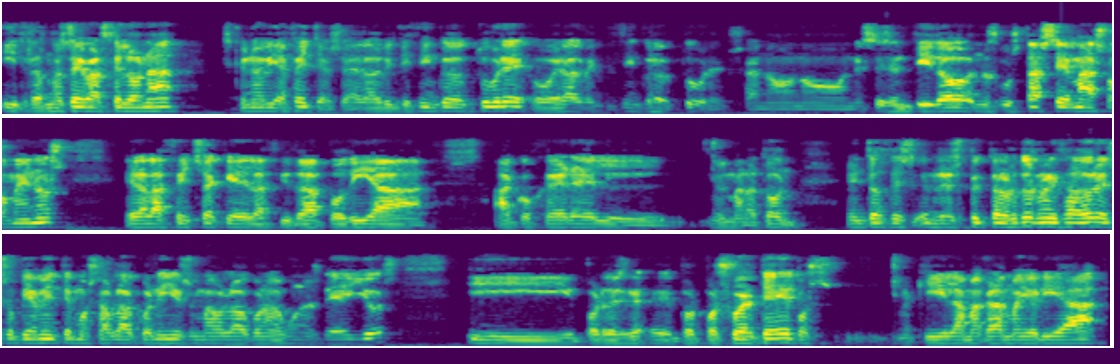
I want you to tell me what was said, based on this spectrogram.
Y tras nuestra de Barcelona, es que no había fecha, o sea, era el 25 de octubre o era el 25 de octubre. O sea, no, no, en ese sentido, nos gustase más o menos, era la fecha que la ciudad podía acoger el, maratón. Entonces, respecto a los otros organizadores, obviamente hemos hablado con ellos, hemos hablado con algunos de ellos y por, eh, por, suerte, pues aquí la gran mayoría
